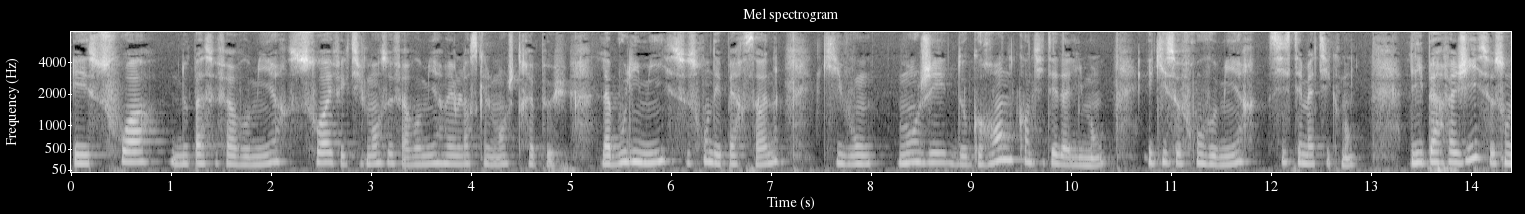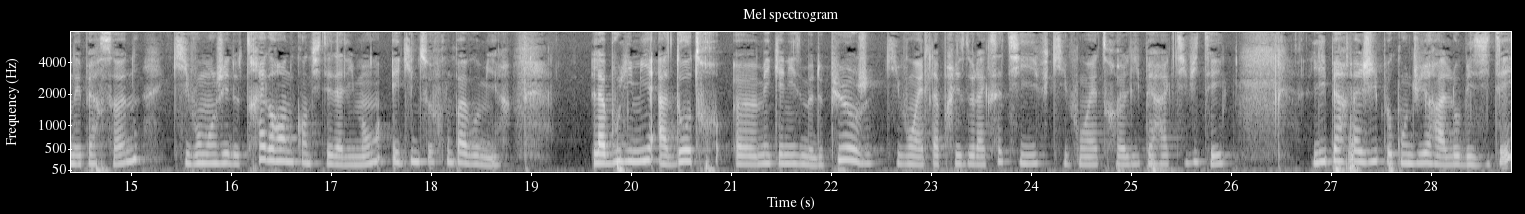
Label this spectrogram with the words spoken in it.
et soit ne pas se faire vomir, soit effectivement se faire vomir même lorsqu'elles mangent très peu. La boulimie, ce seront des personnes qui vont manger de grandes quantités d'aliments et qui se feront vomir systématiquement. L'hyperphagie, ce sont des personnes qui vont manger de très grandes quantités d'aliments et qui ne se feront pas vomir. La boulimie a d'autres euh, mécanismes de purge qui vont être la prise de laxatifs, qui vont être l'hyperactivité. L'hyperphagie peut conduire à l'obésité,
